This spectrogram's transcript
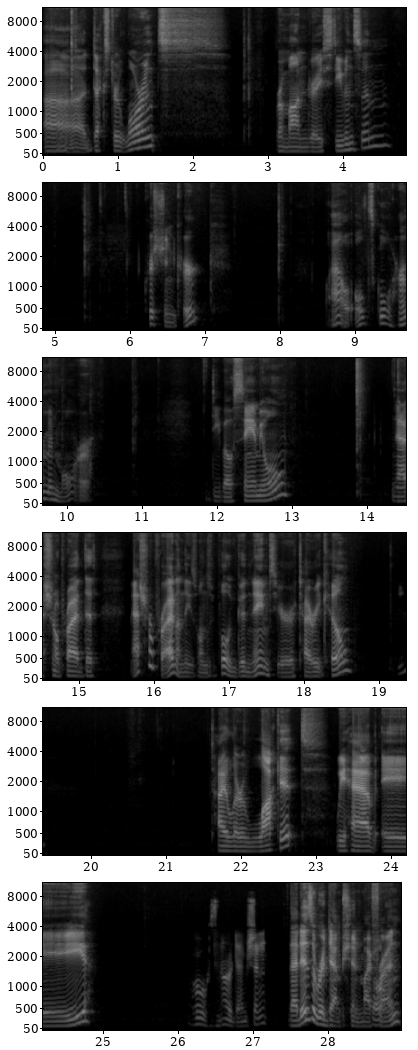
Uh, Dexter Lawrence, Rhamondre Stevenson, Christian Kirk. Wow, old school Herman Moore. Deebo Samuel. National Pride. The National Pride on these ones. We pulled good names here. Tyreek Hill. Mhm. Tyler Lockett. We have a. Ooh, is that a redemption? That is a redemption, my Oh. friend.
